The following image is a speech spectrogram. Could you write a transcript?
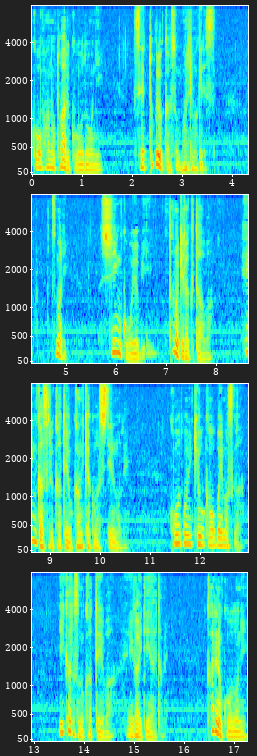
後半のとある行動に説得力が生まれるわけです。つまり主人公及び他のキャラクターは変化する過程を観客はしているので行動に共感を覚えますがイカルスの過程は描いていないため彼の行動に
